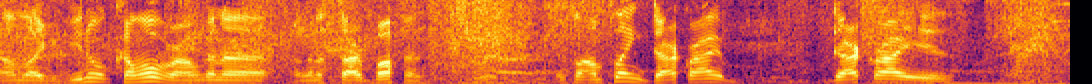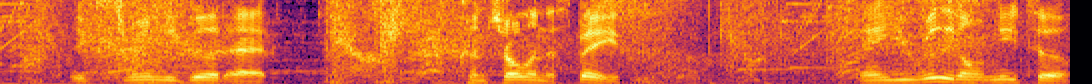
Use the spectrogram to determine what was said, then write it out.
I'm like, if you don't come over, I'm gonna I'm gonna start buffing. So I'm playing Darkrai. Darkrai is extremely good at controlling the space, and you really don't need to.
